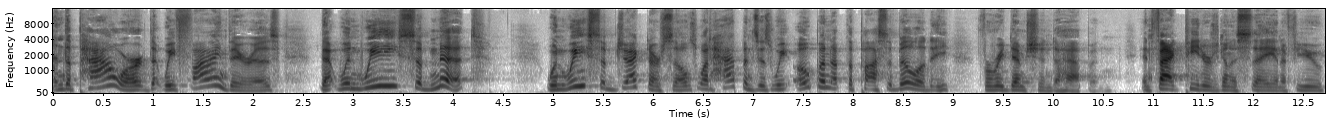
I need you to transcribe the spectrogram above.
And the power that we find there is that when we submit, when we subject ourselves, what happens is we open up the possibility for redemption to happen. In fact, Peter's going to say in a few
